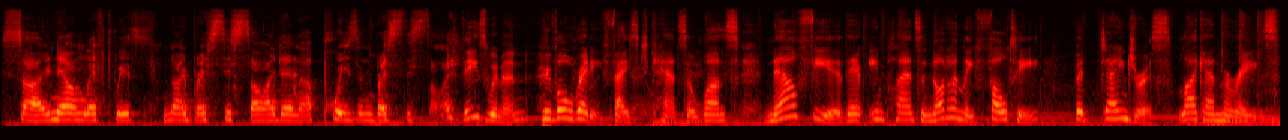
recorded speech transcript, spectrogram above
So now I'm left with no breast this side and a poison breast this side. These women, who've already faced cancer once, now fear their implants are not only faulty, but dangerous, like Anne Marie's.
